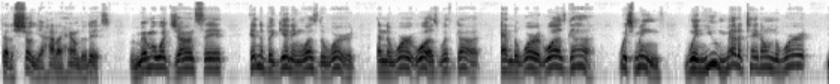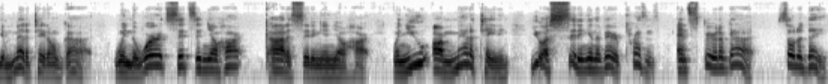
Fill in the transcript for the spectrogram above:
that'll show you how to handle this. Remember what John said? In the beginning was the Word, and the Word was with God, and the Word was God, which means when you meditate on the Word, you meditate on God. When the Word sits in your heart, God is sitting in your heart. When you are meditating, you are sitting in the very presence and Spirit of God. So today,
